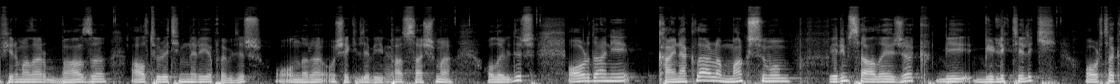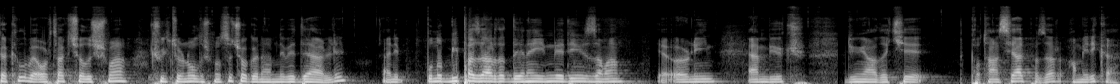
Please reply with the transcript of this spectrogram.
firmalar bazı alt üretimleri yapabilir. Onlara o şekilde bir evet. paslaşma olabilir. Orada hani kaynaklarla maksimum verim sağlayacak bir birliktelik, ortak akıl ve ortak çalışma kültürünün oluşması çok önemli ve değerli. Hani bunu bir pazarda deneyimlediğiniz zaman ya örneğin en büyük dünyadaki potansiyel pazar Amerika.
